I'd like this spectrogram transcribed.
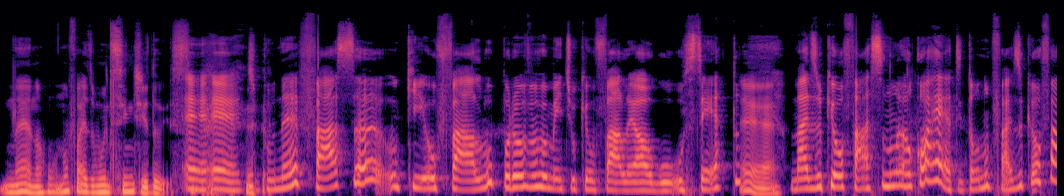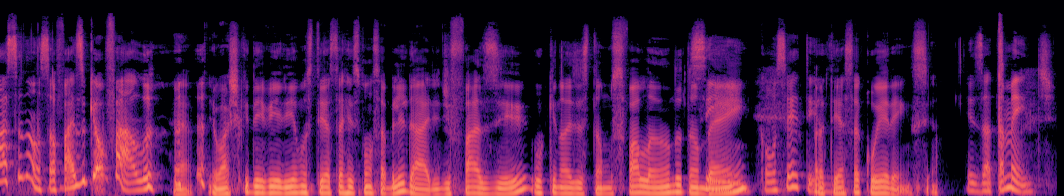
né, não, não faz muito sentido isso. É, é, tipo, né? Faça o que eu falo. Provavelmente o que eu falo é algo o certo, É, mas o que eu faço não é o correto. Então não faz o que eu faço, não. Só faz o que eu falo. é. eu acho que deveríamos ter essa responsabilidade de fazer o que nós estamos falando também Sim, com certeza. para ter essa coerência. Exatamente.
